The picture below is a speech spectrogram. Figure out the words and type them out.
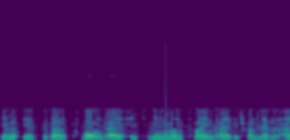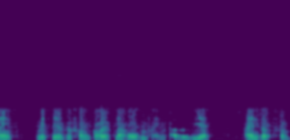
ihr müsst insgesamt 32, Minimum 32 von Level 1 mit Hilfe von Gold nach oben bringen. Also hier Einsatz von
